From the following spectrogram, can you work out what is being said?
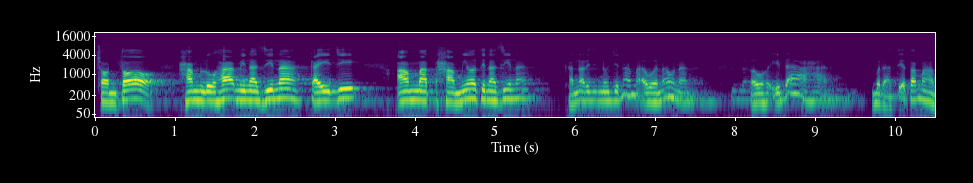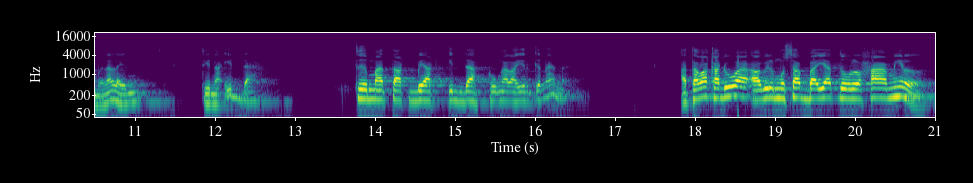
Contoh hamluha minazina kaiji amat hamil tina zina karena rijinu jina mah awah naunan awah idahan. Berarti etama hamilna lain tina iddah tematak beak indah ku ngalahir kenana atau kedua awil musabbayatul hamil.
